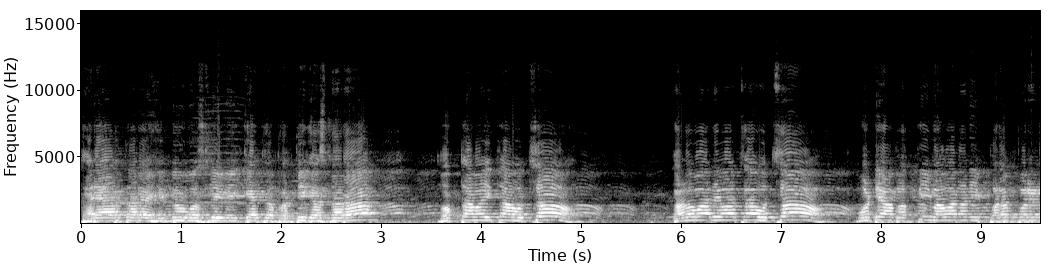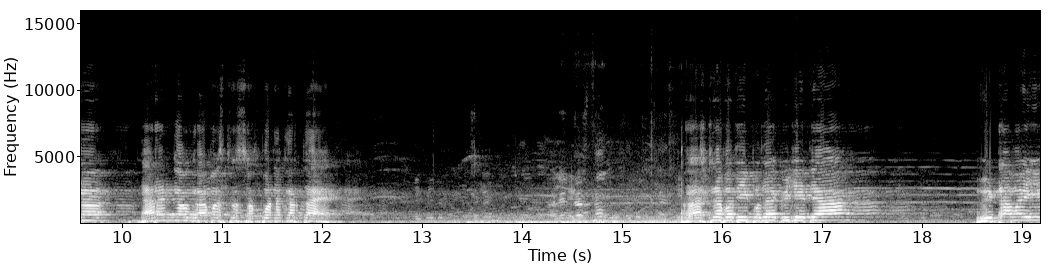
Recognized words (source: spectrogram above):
खऱ्या अर्थानं हिंदू मुस्लिम ऐक्याचं प्रतीक असणारा मुक्ताबाईचा उत्सव कळवा देवाचा उत्सव मोठ्या भक्तिभावानं आणि परंपरेनं नारायणगाव ग्रामस्थ संपन्न करतायत राष्ट्रपती पदक विजेत्या विटाबाई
